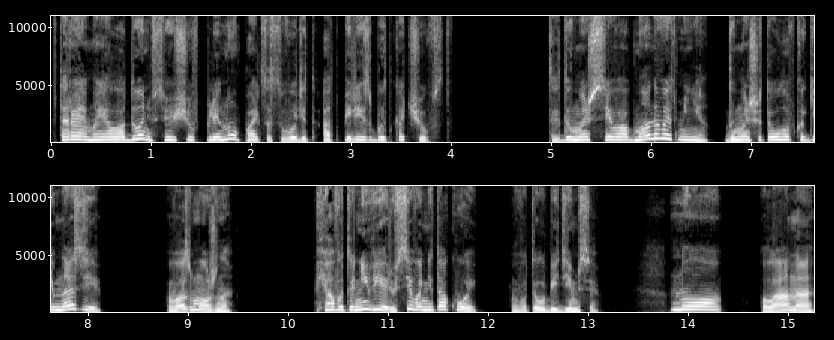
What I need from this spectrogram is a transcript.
Вторая моя ладонь все еще в плену, пальцы сводит от переизбытка чувств. «Ты думаешь, Сева обманывает меня? Думаешь, это уловка гимназии?» «Возможно». «Я в это не верю, Сева не такой». «Вот и убедимся». «Но...» «Лана»,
